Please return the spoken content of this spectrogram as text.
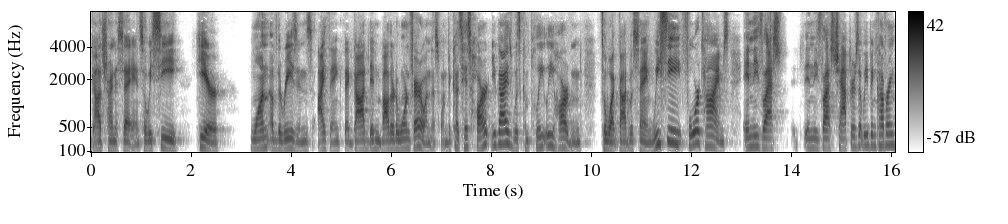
God's trying to say. And so we see here one of the reasons I think that God didn't bother to warn Pharaoh in this one because his heart, you guys, was completely hardened to what God was saying. We see four times in these last in these last chapters that we've been covering,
